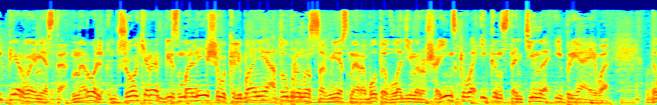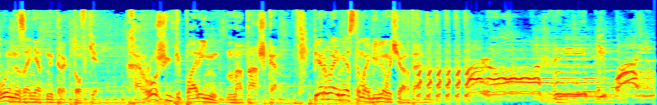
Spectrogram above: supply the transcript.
И первое место. На роль Джокера без малейшего колебания отобрана совместная работа Владимира Шаинского и Константина Ибряева в довольно занятной трактовке. Хороший ты парень, Наташка. Первое место мобильного чарта. Хороший ты парень,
